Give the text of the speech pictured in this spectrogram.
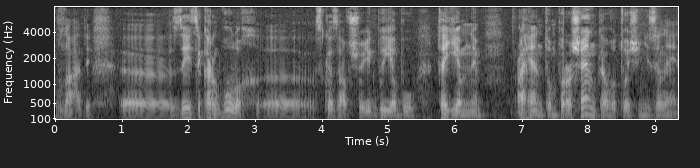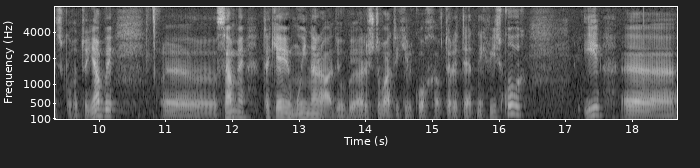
влади. Е, Здається, Карл Волох сказав, що якби я був таємним агентом Порошенка в оточенні Зеленського, то я би саме таке йому і нарадив би арештувати кількох авторитетних військових і е,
